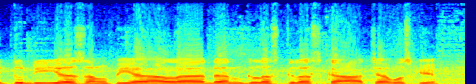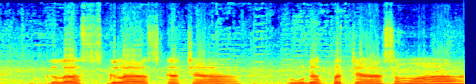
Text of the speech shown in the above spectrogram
Itu dia sang piala dan gelas-gelas kaca, bosku. Gelas-gelas kaca udah pecah semua.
